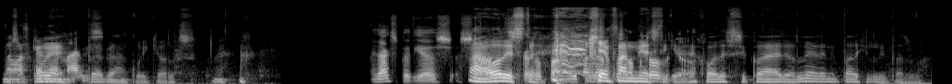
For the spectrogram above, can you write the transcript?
Να Μας μας κάνει ακούει, ανάλυση. πρέπει να ακούει κιόλας. Ναι. Εντάξει, παιδιά, σ- Α, 40% ορίστε. πάνω ήταν Και από τον εμφανίστηκε. Οκτώβριο. Χωρίς φυσικό αέριο. Λέει δεν υπάρχει λείπασμα.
